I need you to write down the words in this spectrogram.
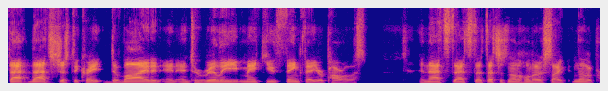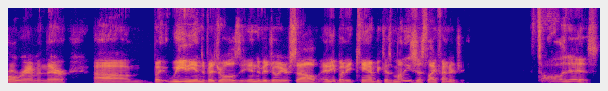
that that's just to create divide and, and and to really make you think that you're powerless. And that's that's that's, that's just another whole other psych another program in there. Um, but we the individuals, the individual yourself, anybody can because money's just life energy. That's all it is.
